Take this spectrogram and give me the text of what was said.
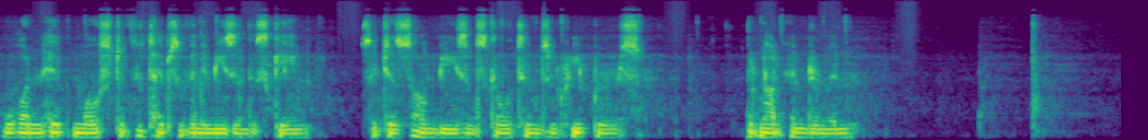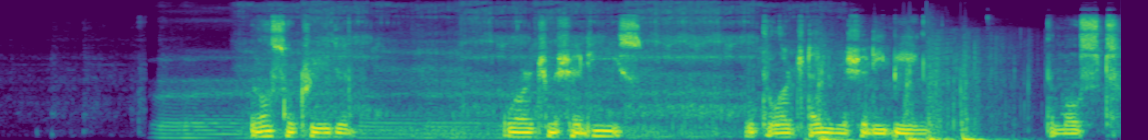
one-hit most of the types of enemies in this game, such as zombies and skeletons and creepers, but not endermen. It also created large machetes, with the large diamond machete being the most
